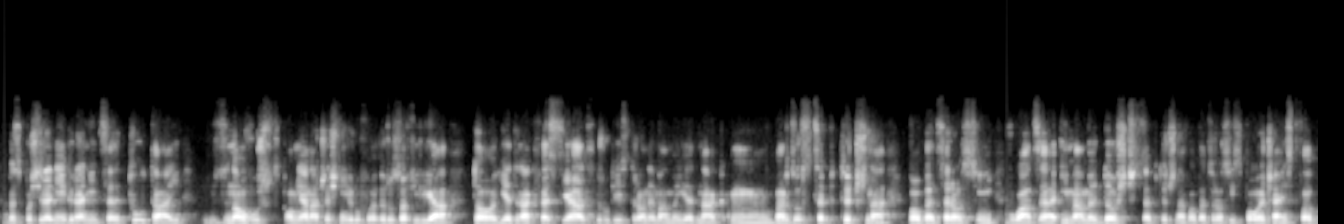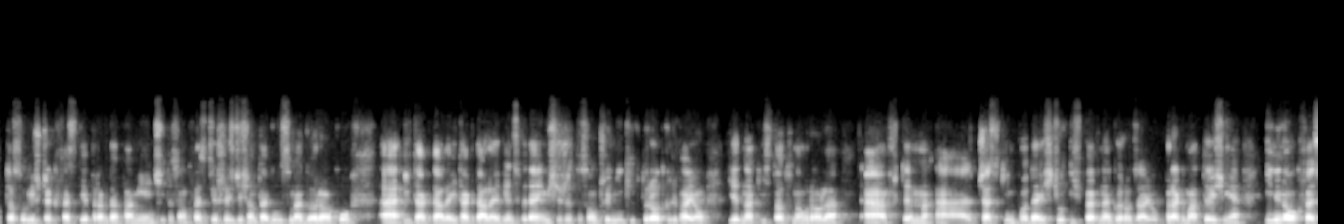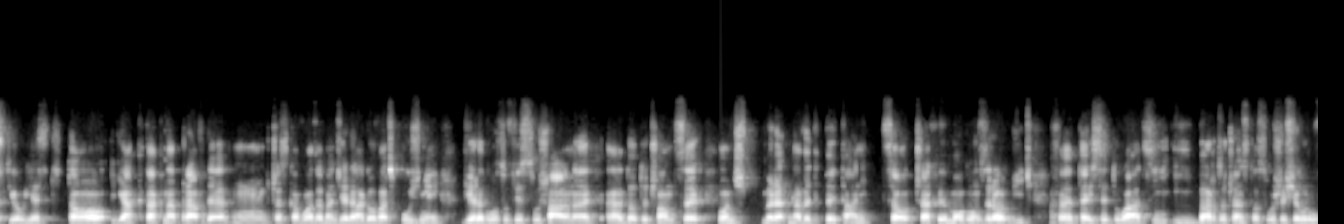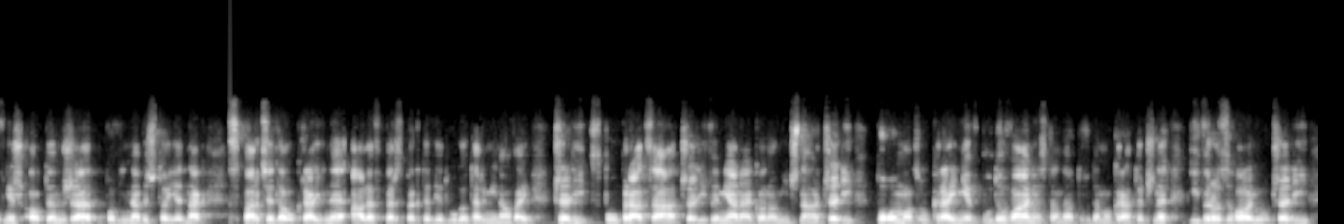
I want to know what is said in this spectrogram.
bezpośredniej granicy. Tutaj znowuż wspomniana wcześniej rusofilia to jedna kwestia, z drugiej strony mamy jednak mm, bardzo sceptyczne wobec Rosji władze i mamy dość sceptyczne wobec Rosji społeczeństwo. To są jeszcze kwestie prawda pamięci, to są kwestie 68 roku e, i tak dalej, i tak dalej. Więc wydaje mi się, że to są czynniki, które odgrywają jednak istotną rolę e, w tym e, czeskim podejściu i w pewnego rodzaju pragmatyzmie. Inną kwestią jest to, jak tak naprawdę mm, czeska władza będzie reagować później. Wiele głosów jest słyszalnych e, dotyczących bądź nawet pytań, co Czechy mogą zrobić w tej sytuacji i bardzo często słyszy się również o tym, że powinna być to jednak wsparcie dla Ukrainy, ale w perspektywie długoterminowej, czyli współpraca, czyli wymiana ekonomiczna, czyli pomoc Ukrainie w budowaniu standardów demokratycznych i w rozwoju, czyli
